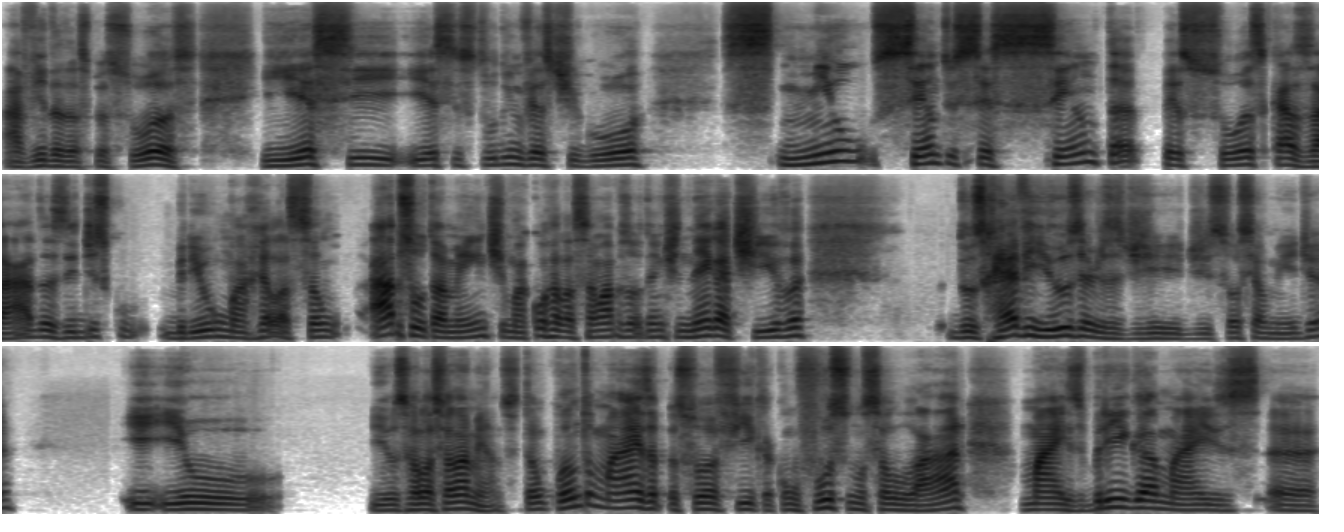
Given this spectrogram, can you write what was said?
a vida das pessoas e esse, e esse estudo investigou 1.160 pessoas casadas e descobriu uma relação absolutamente, uma correlação absolutamente negativa dos heavy users de, de social media e, e, o, e os relacionamentos. Então, quanto mais a pessoa fica confuso no celular, mais briga, mais uh,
